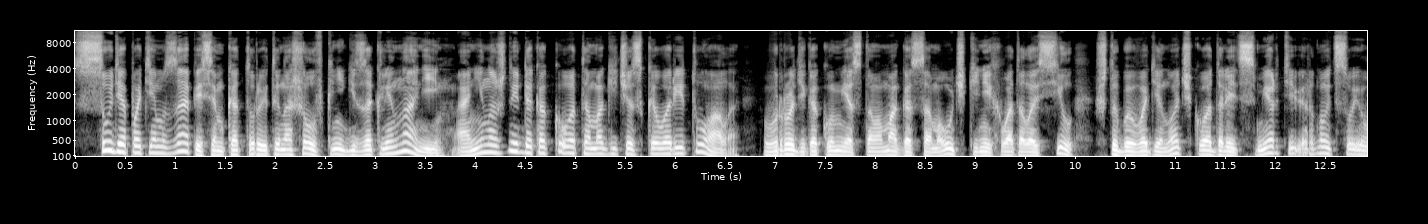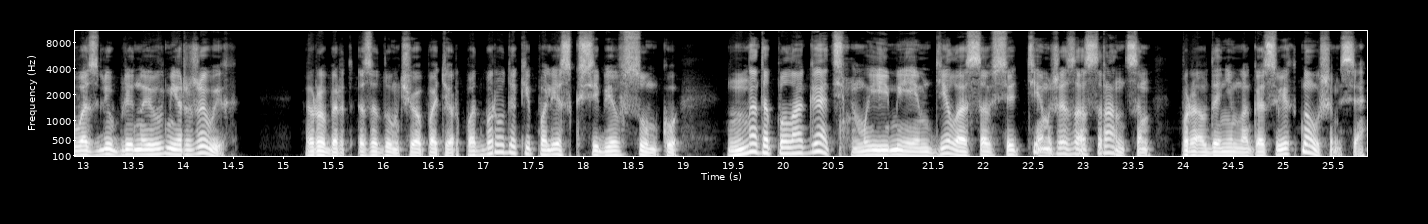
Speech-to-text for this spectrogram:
Судя по тем записям, которые ты нашел в книге заклинаний, они нужны для какого-то магического ритуала. Вроде как у местного мага-самоучки не хватало сил, чтобы в одиночку одолеть смерть и вернуть свою возлюбленную в мир живых. Роберт задумчиво потер подбородок и полез к себе в сумку. «Надо полагать, мы имеем дело со все тем же засранцем, правда, немного свихнувшимся.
